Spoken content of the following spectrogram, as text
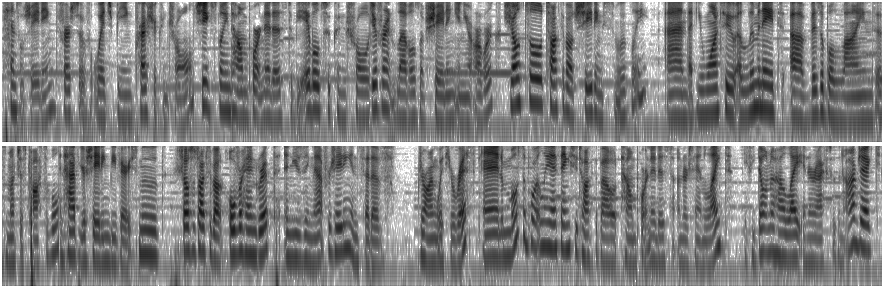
pencil shading, the first of which being pressure control. She explained how important it is to be able to control different levels of shading in your artwork. She also talked about shading smoothly and that you want to eliminate uh, visible lines as much as possible and have your shading be very smooth. She also talks about overhand grip and using that for shading instead of drawing with your wrist. And most importantly, I think she talked about how important it is to understand light. If you don't know how light interacts with an object,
